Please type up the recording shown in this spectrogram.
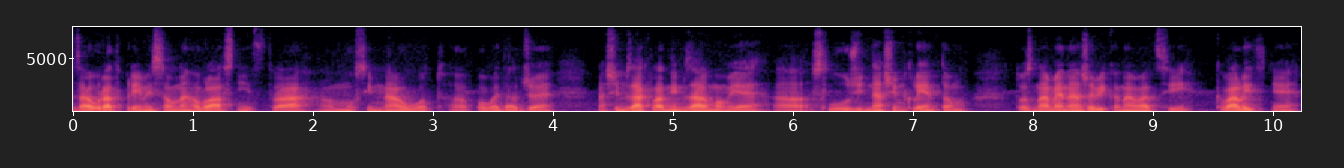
Za úrad priemyselného vlastníctva musím na úvod povedať, že našim základným záujmom je slúžiť našim klientom. To znamená, že vykonávať si kvalitne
